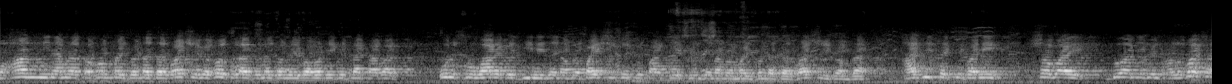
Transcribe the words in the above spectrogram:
মহান দিন আমরা তখন মাইকন্ডা দরবার সে বাবা থেকে দিনে যেন আমরা বাইশে পারি। সবাই ভালোবাসা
